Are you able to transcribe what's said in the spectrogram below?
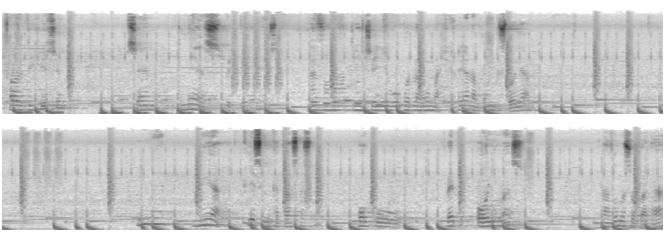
θα οδηγήσει σε νέες περιπέτειες. Δεν φοβάμαι ότι σε λίγο μπορεί να βγουν μαχαίρια, να βγουν πιστόλια. Μια κρίσιμη κατάσταση όπου πρέπει όλοι μας να δούμε σοβαρά,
